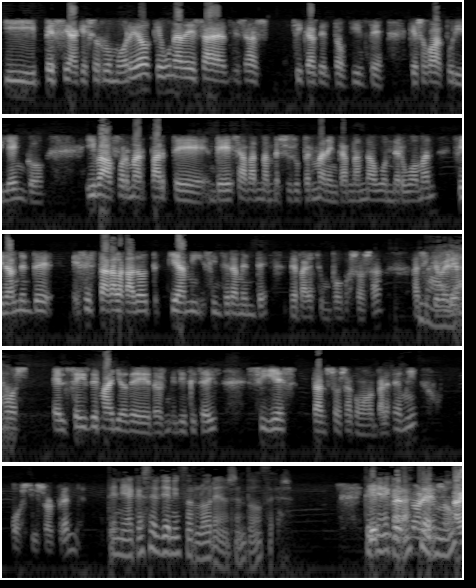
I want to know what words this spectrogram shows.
Y pese a que se rumoreó que una de esas, de esas chicas del top 15, que es Olga Kurilenko, iba a formar parte de esa Batman vs Superman encarnando a Wonder Woman, finalmente es esta Gal que a mí, sinceramente, me parece un poco sosa. Así que veremos el 6 de mayo de 2016 si es tan sosa como me parece a mí o si sorprende. Tenía que ser Jennifer Lawrence entonces. Que tiene carácter, ¿no? Ah,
